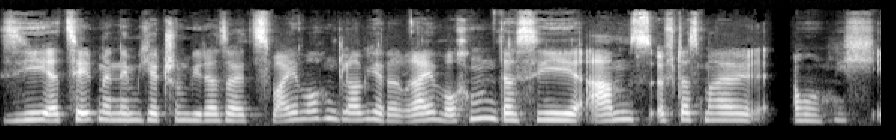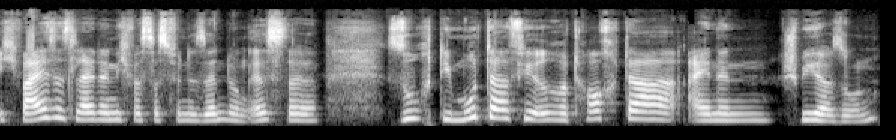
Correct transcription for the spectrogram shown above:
Sie erzählt mir nämlich jetzt schon wieder seit zwei Wochen, glaube ich, oder drei Wochen, dass sie abends öfters mal, oh, ich, ich weiß es leider nicht, was das für eine Sendung ist, da sucht die Mutter für ihre Tochter einen Schwiegersohn.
